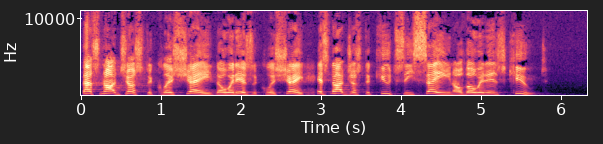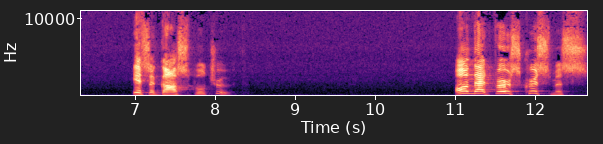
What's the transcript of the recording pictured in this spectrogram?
That's not just a cliche, though it is a cliche. It's not just a cutesy saying, although it is cute. It's a gospel truth. On that first Christmas,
